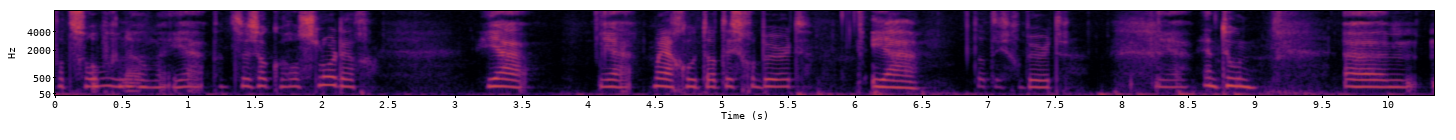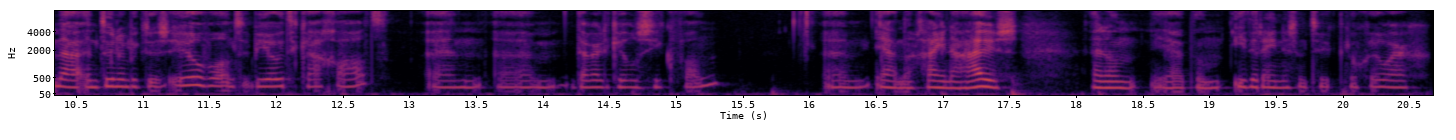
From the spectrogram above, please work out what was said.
Wat zonde. opgenomen. Ja, Dat is ook wel slordig. ja, ja, Maar ja, goed, dat is gebeurd. ja. Dat is gebeurd. ja. En toen? Ehm, nou, en toen heb ik dus heel veel antibiotica gehad. En ehm, daar werd ik heel ziek van. Ehm, ja, dan ga je naar huis. En dan, ja, dan iedereen is natuurlijk nog heel erg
